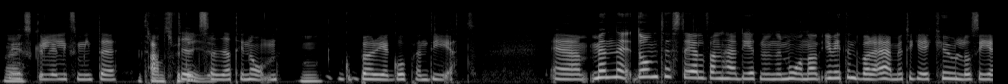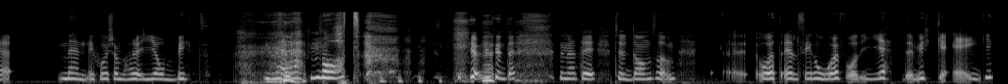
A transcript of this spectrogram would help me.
Nej. Jag skulle liksom inte aktivt säga till någon, Mm. börja gå på en diet. Eh, men eh, de testar i alla fall den här dieten under en månad. Jag vet inte vad det är men jag tycker det är kul att se människor som har det jobbigt med mat. jag vet inte. Men att det är typ de som eh, åt LCHF åt jättemycket ägg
